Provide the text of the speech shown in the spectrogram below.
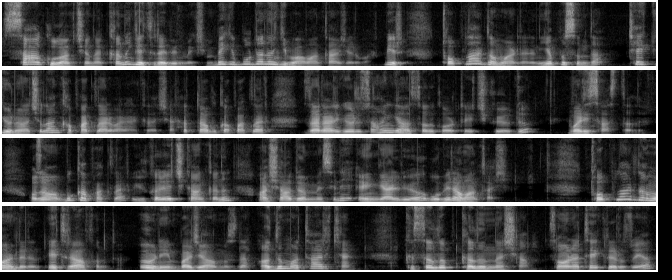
sağ kulakçığına kanı getirebilmek için. Peki burada ne gibi avantajları var? Bir, toplar damarların yapısında tek yönü açılan kapaklar var arkadaşlar. Hatta bu kapaklar zarar görürse hangi hastalık ortaya çıkıyordu? Varis hastalığı. O zaman bu kapaklar yukarıya çıkan kanın aşağı dönmesini engelliyor. Bu bir avantaj. Toplar damarların etrafında örneğin bacağımızda adım atarken kısalıp kalınlaşan, sonra tekrar uzayan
